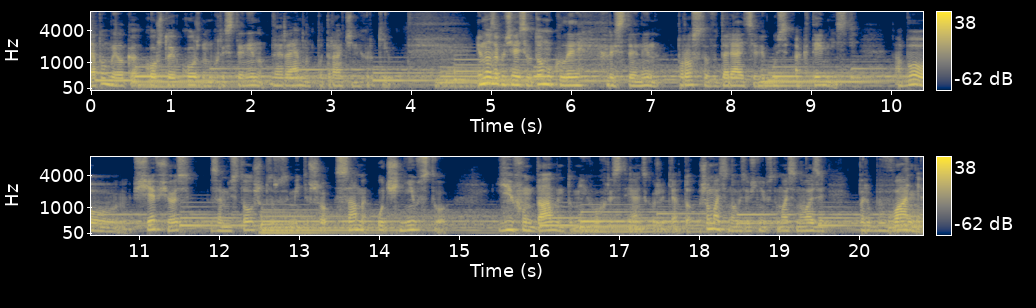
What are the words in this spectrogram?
Ця помилка коштує кожному християнину даремно потрачених років. І вона заключається в тому, коли християнин просто вдаряється в якусь активність або ще в щось, замість того, щоб зрозуміти, що саме учнівство є фундаментом його християнського життя. То що мається на увазі учнівство? Мається на увазі перебування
